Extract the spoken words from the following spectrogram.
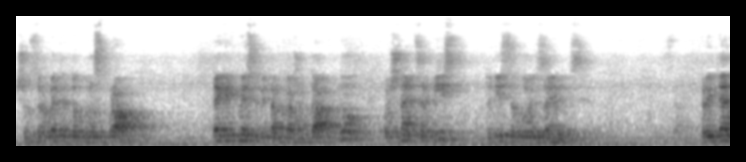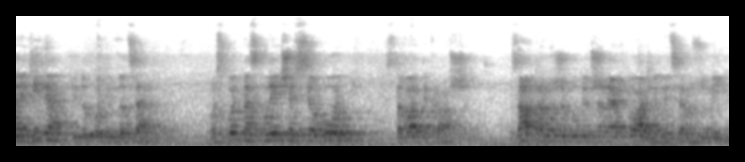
щоб зробити добру справу. Так як ми собі там кажемо, так, ну, почнеться піст, тоді собою займуся. Прийде неділя, піду потім до церкви. Господь нас кличе сьогодні ставати кращим. Завтра може бути вже не актуальним, ми це розуміємо.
